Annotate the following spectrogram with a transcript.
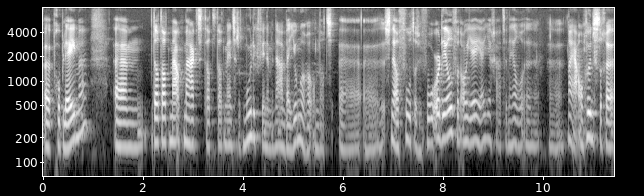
uh, problemen. Um, dat dat ook maakt dat, dat mensen het moeilijk vinden, met name bij jongeren, omdat uh, snel voelt als een vooroordeel van, oh jee, hè, je gaat een heel, nou ja, ongunstige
